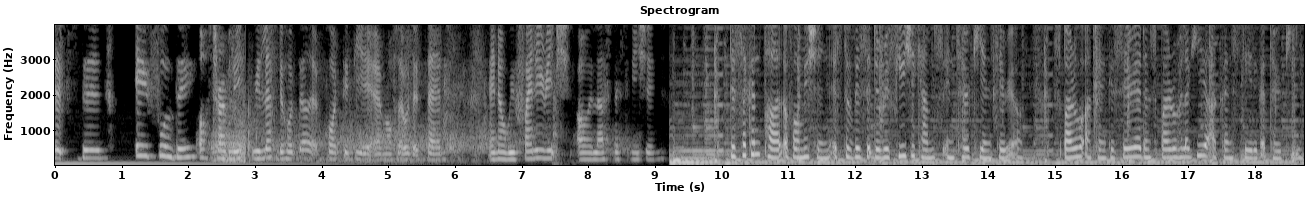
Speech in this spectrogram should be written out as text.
It's been a full day of traveling. We left the hotel at 4.30am. Our flight was at 10. And now we finally reached our last destination. The second part of our mission is to visit the refugee camps in Turkey and Syria. Separuh akan ke Syria dan separuh lagi akan stay dekat Turkey.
